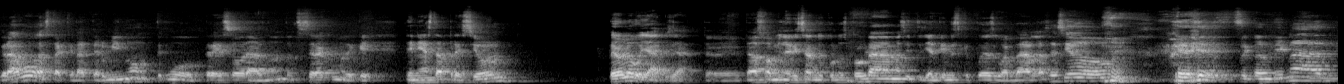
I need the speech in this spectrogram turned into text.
grabo hasta que la termino, tengo tres horas, ¿no? Entonces era como de que tenía esta presión, pero luego ya, pues ya, te, vas familiarizando con los programas y tú ya entiendes que puedes guardar la sesión, puedes continuar,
